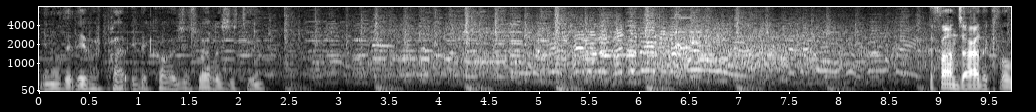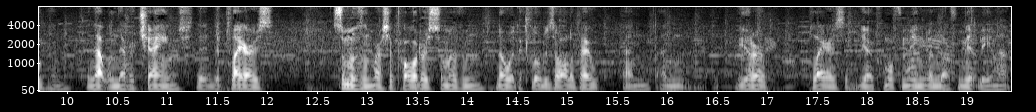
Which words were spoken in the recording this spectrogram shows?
you know, that they were part of the cause as well as the team. The fans are the club, and, and that will never change. The, the players, some of them are supporters, some of them know what the club is all about, and, and the other players that you know come up from England or from Italy and that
